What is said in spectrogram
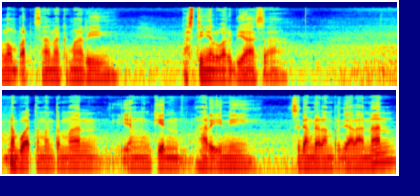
melompat sana kemari. Pastinya luar biasa Nah, buat teman-teman yang mungkin hari ini sedang dalam perjalanan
